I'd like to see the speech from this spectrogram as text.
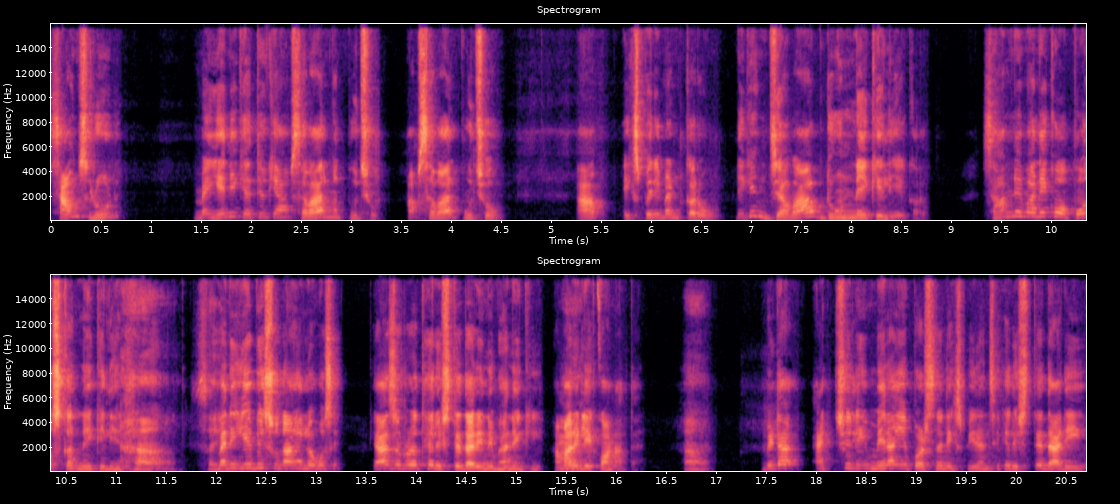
साउंड्स रूड मैं ये नहीं कहती हूँ कि आप सवाल मत पूछो। आप सवाल पूछो। आप एक्सपेरिमेंट करो लेकिन जवाब ढूँढने के लिए करो। सामने वाले को अपोज करने के लिए हाँ सही मैंने ये भी सुना है लोगों से क्या ज़रूरत है रिश्तेदारी निभाने की? हमारे हाँ, लिए कौन आता है? हाँ। बेटा एक्चुअली मेरा ये पर्सनल एक्सपीरियंस है कि रिश्तेदारी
